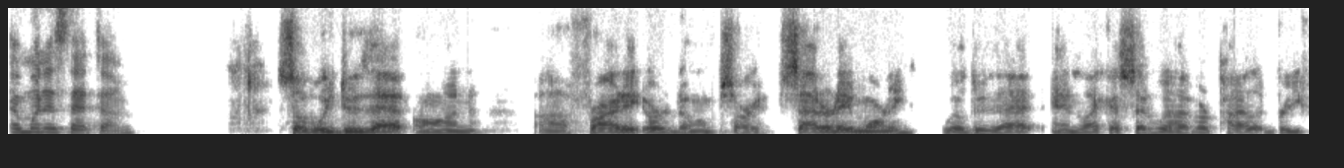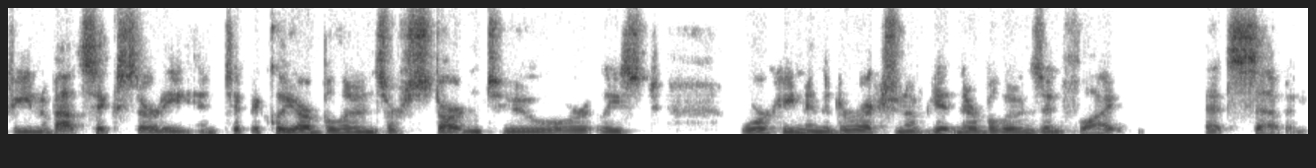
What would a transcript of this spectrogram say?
And when is that done? So we do that on uh, Friday or no, I'm sorry, Saturday morning. We'll do that, and like I said, we'll have our pilot briefing about 6:30. And typically, our balloons are starting to, or at least working in the direction of getting their balloons in flight at seven.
